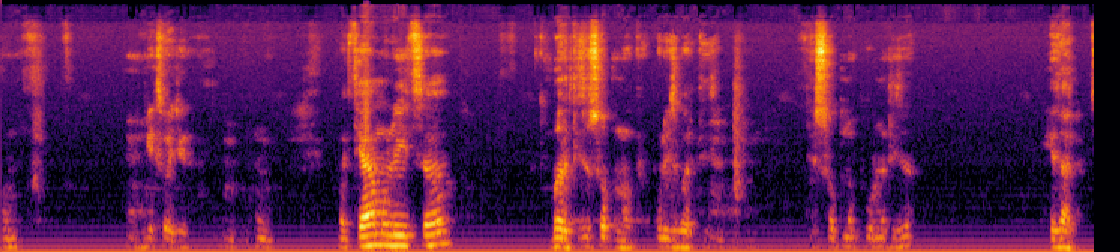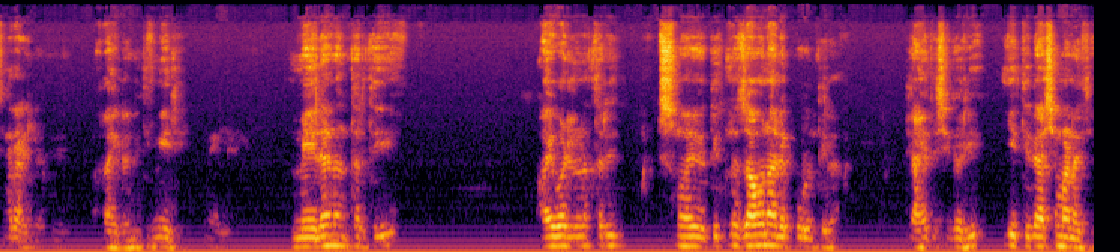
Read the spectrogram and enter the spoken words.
कोण. मग त्या मुलीचं भरतीचं स्वप्न होतं पोलीस भरतीचं. ते स्वप्न पूर्ण तिचं हे झालं. राहिलं. राहिलं आणि ती मेली. मेले. मेल्यानंतर ती आई वडिलांना तरी तिथनं जाऊन आले पुढून तिला. ती आहे तशी घरी येते अशी म्हणायची.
